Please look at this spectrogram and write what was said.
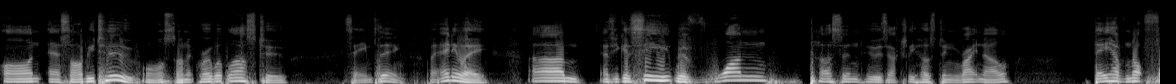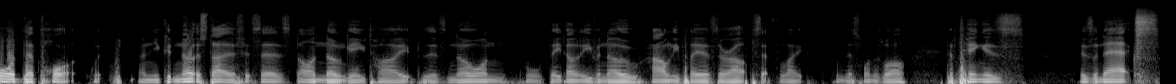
on SRB2 or Sonic Robo Blast 2. Same thing. But anyway, um, as you can see, with one person who's actually hosting right now, they have not forwarded their port, and you can notice that if it says the unknown game type, there's no one, or they don't even know how many players there are, except for like from this one as well. The ping is is an X,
